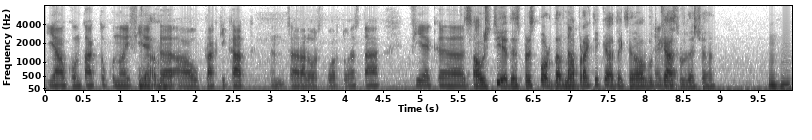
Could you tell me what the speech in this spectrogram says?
iau contactul cu noi, fie Da. că au practicat în țara lor sportul ăsta, fie că sau știe despre sport, dar Da. n-a practicat. De exemplu, am avut Exact. cazuri de așa. Mhm,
